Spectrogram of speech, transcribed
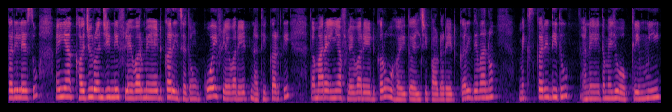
કરી લેશું. અહીંયા ખજૂર અંજીરની ફ્લેવર મેં એડ કરી છે, તો હું કોઈ ફ્લેવર એડ નથી કરતી. તમારે અહીંયા ફ્લેવર એડ કરવું હોય તો એલચી પાવડર એડ કરી દેવાનો. મિક્સ કરી દીધું. અને તમે જુઓ ક્રીમી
